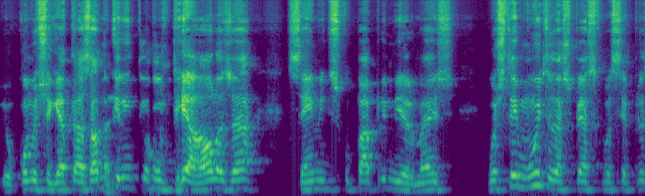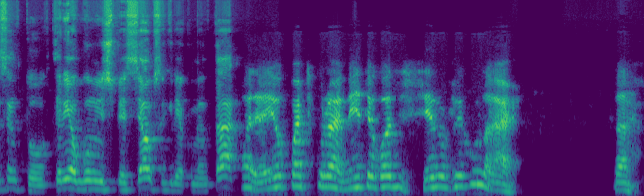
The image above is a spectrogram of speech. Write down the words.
Eu, como eu cheguei atrasado, não queria interromper a aula já sem me desculpar primeiro, mas gostei muito das peças que você apresentou. Teria alguma em especial que você queria comentar? Olha, eu particularmente eu gosto de selo regular. Tá?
